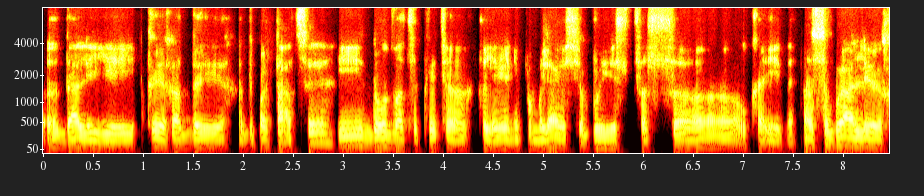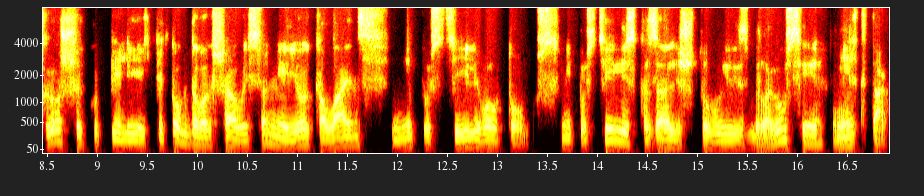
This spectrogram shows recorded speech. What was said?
далі ей три гады депортацыі і до 23 калі я не памыляюся выезд с Украины. Собрали грошы купили квіток до варшавы сёння ее калайнс не пустили в автобус. Не пустили сказали что вы из беларусі неяк так.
